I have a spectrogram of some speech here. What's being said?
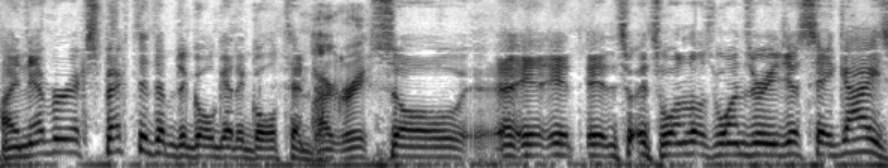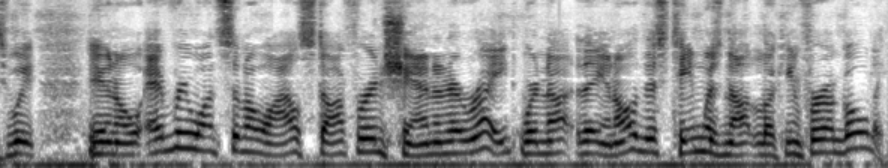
I never expected them to go get a goaltender. I agree. So uh, it, it, it's, it's one of those ones where you just say, guys, we, you know, every once in a while, Stauffer and Shannon are right. We're not, you know, this team was not looking for a goalie.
